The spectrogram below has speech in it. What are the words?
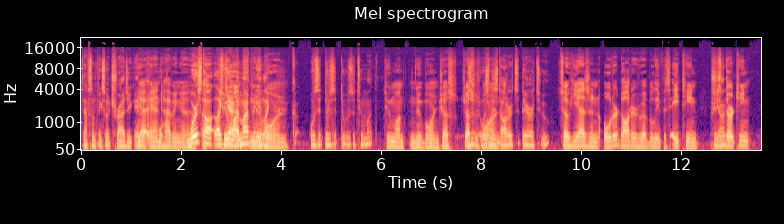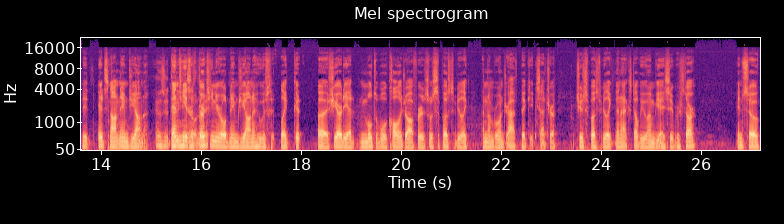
to have something so tragic. And yeah and wh- having a worst off- like, yeah, in my opinion, like, newborn, was it there was a, there was a two month? two month newborn just just wasn't, was wasn't born his daughter t- there too? so he has an older daughter who i believe is 18 his Gianna? 13 it, it's not named gianna and he has a 13-year-old, right? 13 year old named Gianna who was like. Uh, she already had multiple college offers. Was supposed to be like a number one draft pick, etc. She was supposed to be like the next WNBA superstar, and so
